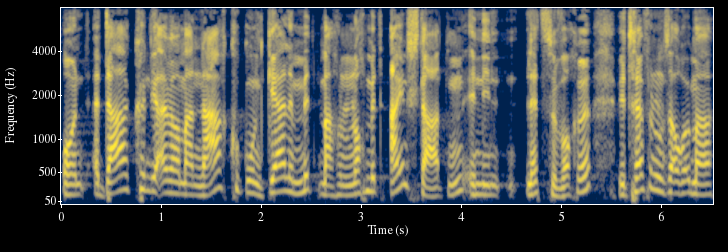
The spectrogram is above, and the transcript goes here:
Und da könnt ihr einfach mal nachgucken und gerne mitmachen und noch mit einstarten in die letzte Woche. Wir treffen uns auch immer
